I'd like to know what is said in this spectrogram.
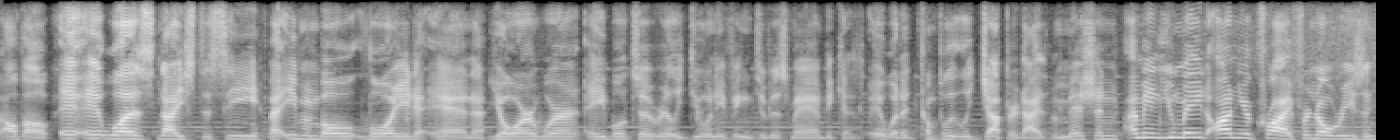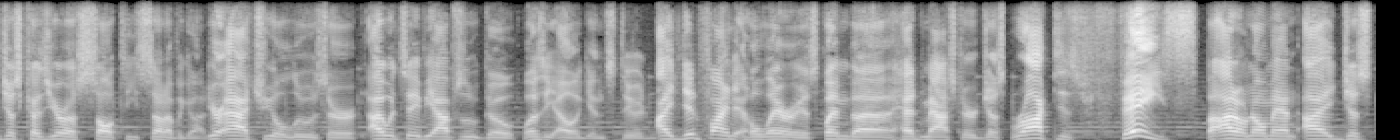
Although, it, it was nice to see that even though Loid and Yor weren't able to really do anything to this man because it would have completely jeopardized the mission. I mean, you made Anya cry for no reason just because you're a salty son of a gun. You're actually a loser. I would say the absolute goat was the elegance, dude. I did find it hilarious when the headmaster just rocked his face. But I don't know, man. I just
